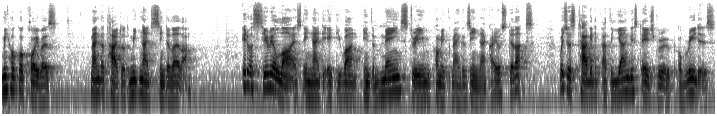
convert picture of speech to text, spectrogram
Mihoko Koiwa's manga titled Midnight Cinderella. It was serialized in 1981 in the mainstream comic magazine Nakayoshi Deluxe, which was targeted at the youngest age group of readers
